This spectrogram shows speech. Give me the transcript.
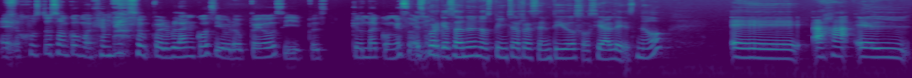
eh, justo son como ejemplos súper blancos y europeos y pues, ¿qué onda con eso? Es porque son unos pinches resentidos sociales, ¿no? Eh, ajá, el,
